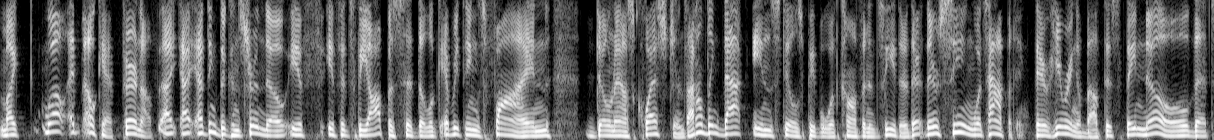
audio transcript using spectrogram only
Mike, well, eh, okay, fair enough. I, I think the concern, though, if if it's the opposite, that look, everything's fine, don't ask questions. I don't think that instills people with confidence either. They're they're seeing what's happening. They're hearing about this. They know that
